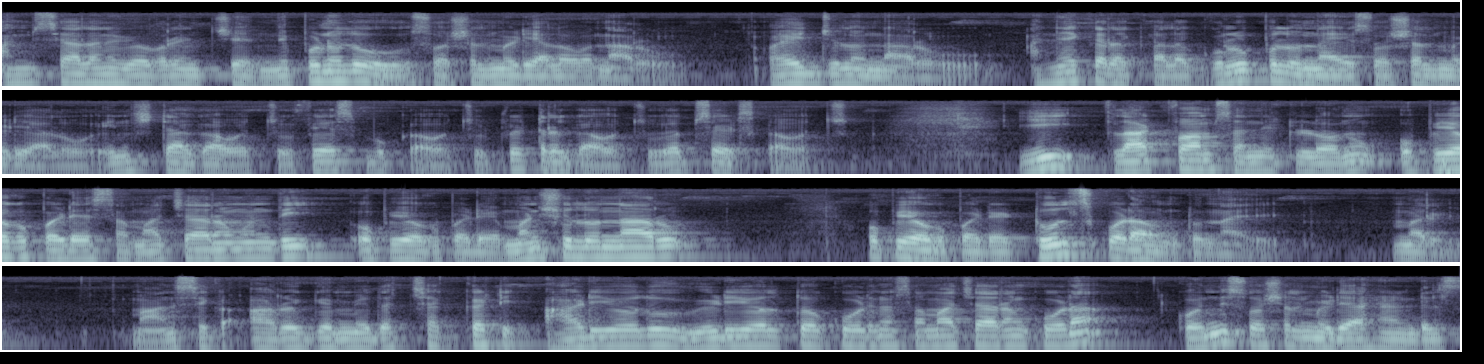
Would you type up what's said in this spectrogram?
అంశాలను వివరించే నిపుణులు సోషల్ మీడియాలో ఉన్నారు. వైద్యులు ఉన్నారు అనేక రకాల గ్రూపులు ఉన్నాయి సోషల్ మీడియాలో. ఇన్స్టా కావచ్చు ఫేస్బుక్ కావచ్చు ట్విట్టర్ కావచ్చు వెబ్సైట్స్ కావచ్చు. ఈ ప్లాట్ఫామ్స్ అన్నిటిలోనూ ఉపయోగపడే సమాచారం ఉంది. ఉపయోగపడే మనుషులు ఉన్నారు ఉపయోగపడే టూల్స్ కూడా ఉంటున్నాయి. మరి మానసిక ఆరోగ్యం మీద చక్కటి ఆడియోలు వీడియోలతో కూడిన సమాచారం కూడా కొన్ని సోషల్ మీడియా హ్యాండిల్స్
